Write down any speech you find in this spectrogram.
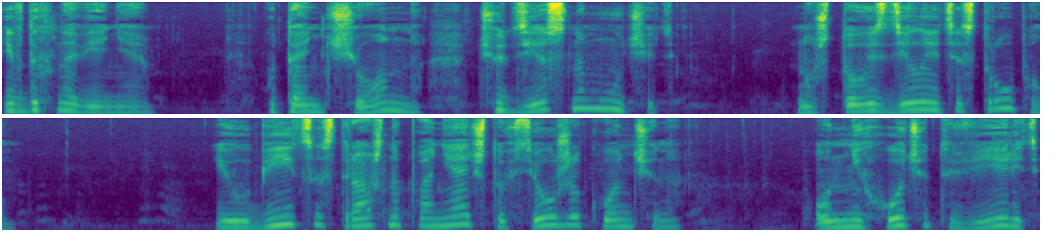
и вдохновения. Утонченно, чудесно мучить. Но что вы сделаете с трупом? И убийце страшно понять, что все уже кончено. Он не хочет верить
